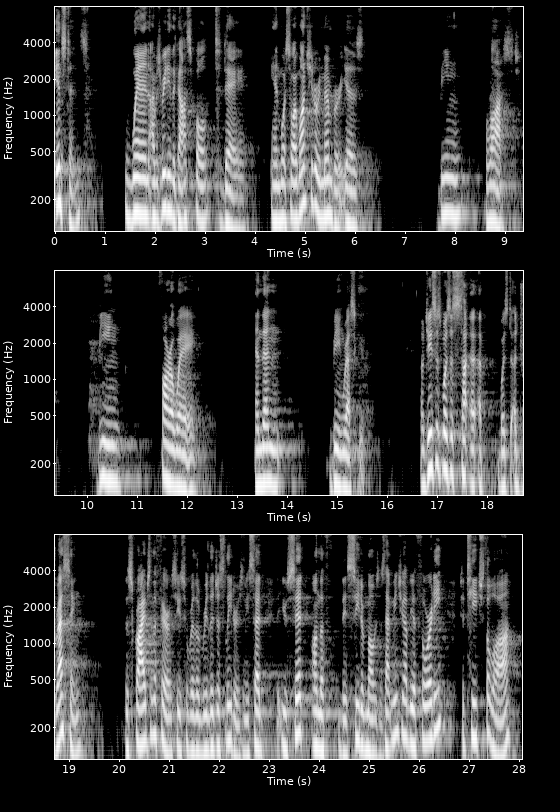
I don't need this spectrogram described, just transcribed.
instance when I was reading the gospel today. And what, so I want you to remember is being lost, being far away, and then being rescued. Now, Jesus was, a, a, was addressing the scribes and the Pharisees, who were the religious leaders, and he said that you sit on the, the seat of Moses. That means you have the authority to teach the law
